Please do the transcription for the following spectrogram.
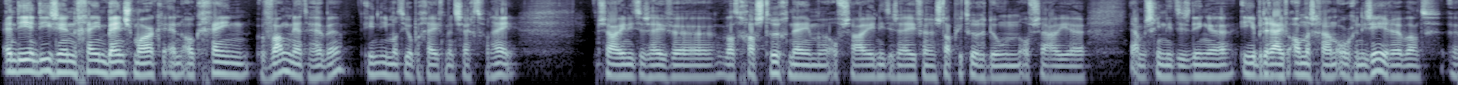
En die in die zin geen benchmark en ook geen vangnet hebben in iemand die op een gegeven moment zegt van hé, hey, zou je niet eens even wat gas terugnemen? Of zou je niet eens even een stapje terug doen? Of zou je ja, misschien niet eens dingen in je bedrijf anders gaan organiseren? Want uh,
